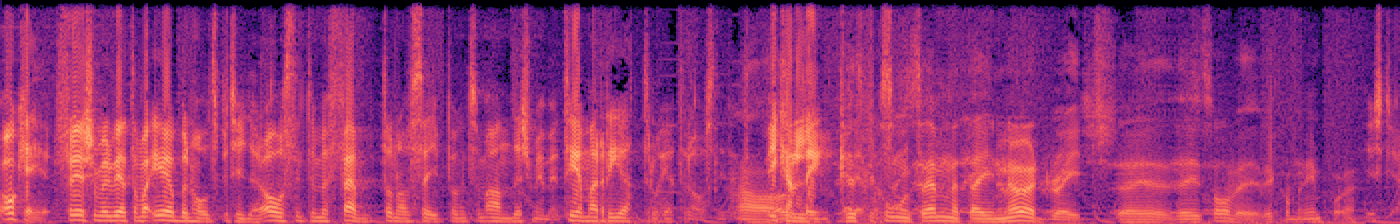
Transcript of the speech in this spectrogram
Okej, för er som vill veta vad Ebenholts betyder. Avsnitt nummer 15 av Sägpunkt som Anders är med med. Tema Retro heter avsnittet. Ja, vi kan länka det. Diskussionsämnet är i Nerd Rage. Det är så vi, vi kommer in på det. Just det.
